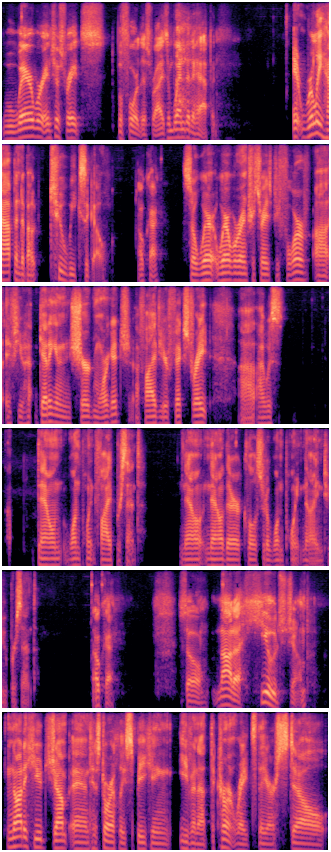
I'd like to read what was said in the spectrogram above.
Where were interest rates before this rise and when did it happen? It really happened about two weeks ago. Okay. So where where were interest rates before? Uh, if you ha- getting an insured mortgage, a five year fixed rate, uh, I was down 1.5 percent. Now now they're closer to 1.92 percent. Okay. So not a huge jump. Not a huge jump. And historically speaking, even at the current rates, they are still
